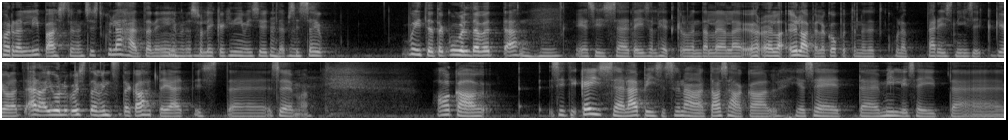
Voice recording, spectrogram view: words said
korral libastunud, sest kui lähedane inimene sulle ikkagi niiviisi ütleb, siis sa ju võid teda kuulda võtta mm. -hmm. ja siis äh, teisel hetkel olen talle jälle õla, õla peale koputanud, et kuule, päris nii sa ikkagi oled, ära julgusta mind seda kahte jäätist äh, sööma. aga siit käis läbi see sõna tasakaal ja see, et äh, milliseid äh,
